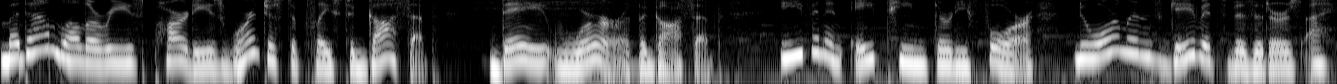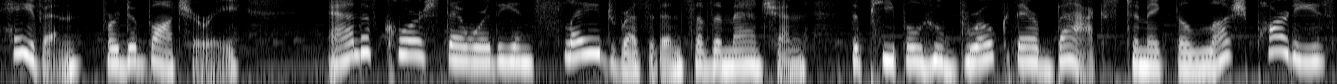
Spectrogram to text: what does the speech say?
Madame Laurie's parties weren't just a place to gossip, they were the gossip. Even in 1834, New Orleans gave its visitors a haven for debauchery. And of course, there were the enslaved residents of the mansion, the people who broke their backs to make the lush parties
